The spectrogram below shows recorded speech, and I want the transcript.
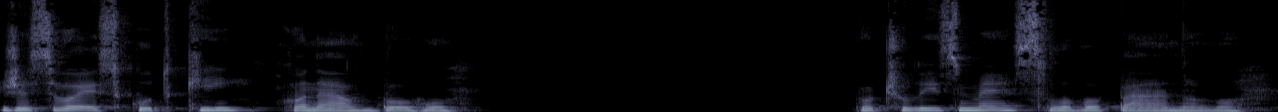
že svoje skutky koná v Bohu. Počuli sme slovo pánovo.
